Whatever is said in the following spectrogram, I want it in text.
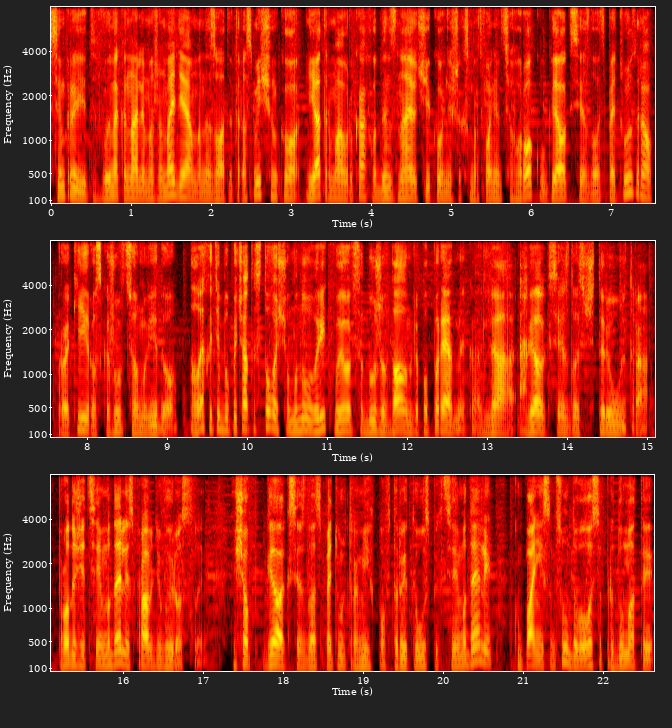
Всім привіт! Ви на каналі Межа Медіа. Мене звати Тарас Міщенко. І я тримаю в руках один з найочікуваніших смартфонів цього року Galaxy S25 Ultra, про який розкажу в цьому відео. Але хотів би почати з того, що минулий рік виявився дуже вдалим для попередника для Galaxy S24 Ultra. Продажі цієї моделі справді виросли. І щоб Galaxy S25 Ultra міг повторити успіх цієї моделі, компанії Samsung довелося придумати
